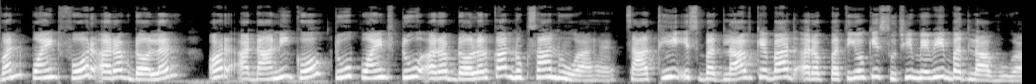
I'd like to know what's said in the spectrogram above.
1.4 अरब डॉलर और अडानी को 2.2 अरब डॉलर का नुकसान हुआ है। साथ ही इस बदलाव के बाद अरबपतियों की सूची में भी बदलाव हुआ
